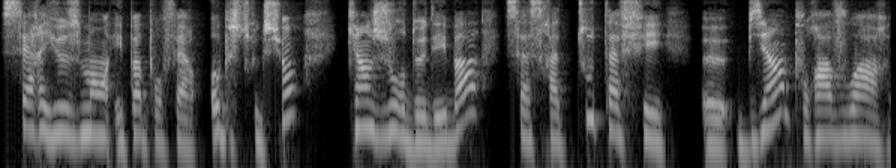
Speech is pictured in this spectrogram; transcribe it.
sérieusement et pas pour faire obstruction, 15 jours de débat, ça sera tout à fait euh, bien pour avoir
